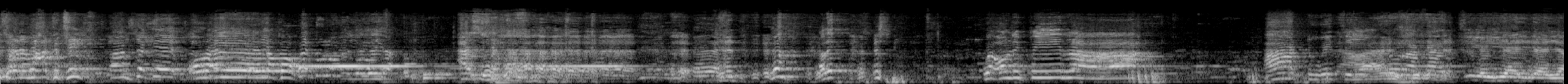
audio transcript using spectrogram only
bisa ada macet sih. Macet ke orang enak kok. Iya iya iya. Asik. Ya, balik. Wah, only pira. Aduh, itu orang ngaji. Iya iya iya.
